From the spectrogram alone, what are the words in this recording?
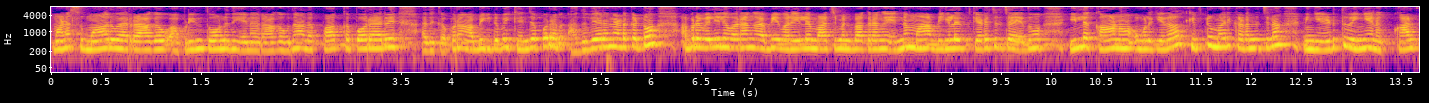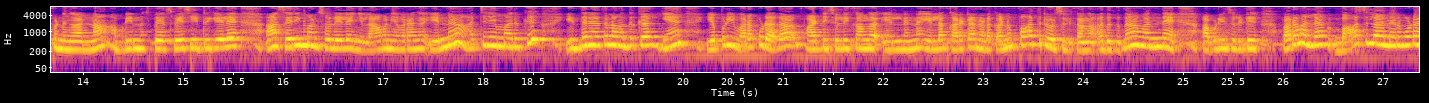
மனசு மாறுவார் ராகவ் அப்படின்னு தோணுது. ஏன்னா ராகவ் தான் அதை பார்க்க போகிறாரு அதுக்கப்புறம் அபிகிட்ட போய் கெஞ்ச போகிறார் அது வேற நடக்கட்டும். அப்புறம் வெளியில் வராங்க அப்படி வரையில வாட்ச்மேன் பார்க்குறாங்க. என்னம்மா அப்படிங்கிறது கிடச்சிருச்சா எதுவும்? இல்லை காணோம். உங்களுக்கு ஏதாவது கிஃப்ட் மாதிரி கிடந்துச்சுன்னா நீங்கள் எடுத்து வைங்க எனக்கு கால் பண்ணுங்க அண்ணா அப்படின்னு பேச பேசிகிட்டு இருக்கீங்களே ஆ சரிம்மான்னு சொல்லல இங்கே லாவணியா வராங்க. என்ன? ஆச்சரியமாக இருக்கு? இந்த நேரத்தில் வந்திருக்க? ஏன்? எப்படி வரக்கூடாதா? பாட்டி சொல்லியிருக்காங்க. இல்லைன்னா எல்லாம் கரெக்டாக நடக்கான்னு பார்த்துட்டு வர சொல்லியிருக்காங்க. அதுக்கு தான் வந்தேன் அப்படின்னு சொல்லிட்டு பரவாயில்ல பாஸ் இல்லாத நேரம் கூட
